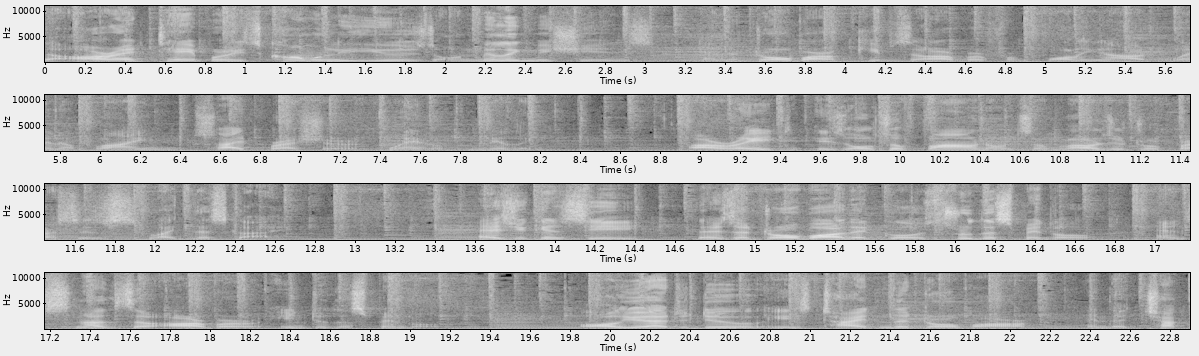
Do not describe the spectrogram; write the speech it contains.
The R8 taper is commonly used on milling machines and the drawbar keeps the arbor from falling out when applying side pressure when milling. R8 is also found on some larger drill presses like this guy. As you can see, there's a drawbar that goes through the spindle and snugs the arbor into the spindle. All you have to do is tighten the drawbar and the chuck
